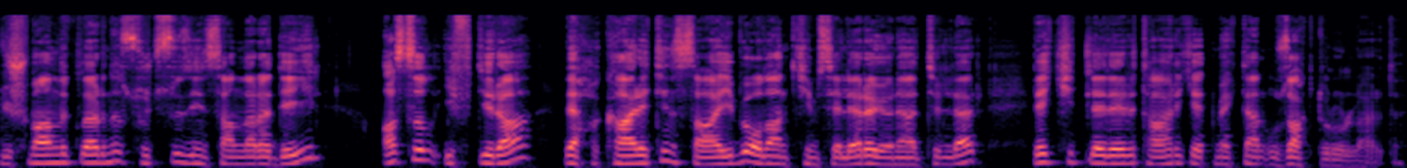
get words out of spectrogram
düşmanlıklarını suçsuz insanlara değil, asıl iftira ve hakaretin sahibi olan kimselere yöneltirler ve kitleleri tahrik etmekten uzak dururlardı.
